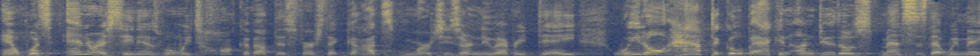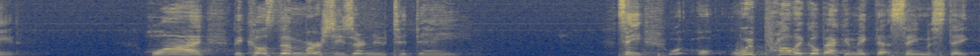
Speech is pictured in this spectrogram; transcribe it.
And what's interesting is when we talk about this verse that God's mercies are new every day, we don't have to go back and undo those messes that we made. Why? Because the mercies are new today. See, we probably go back and make that same mistake.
